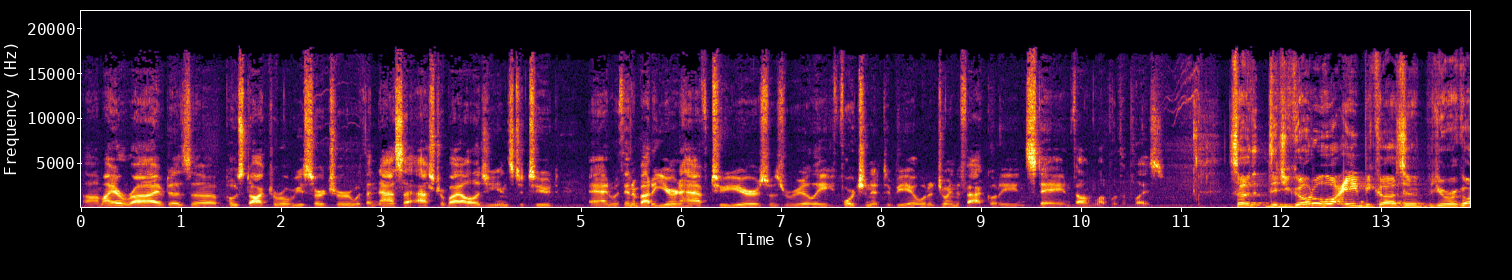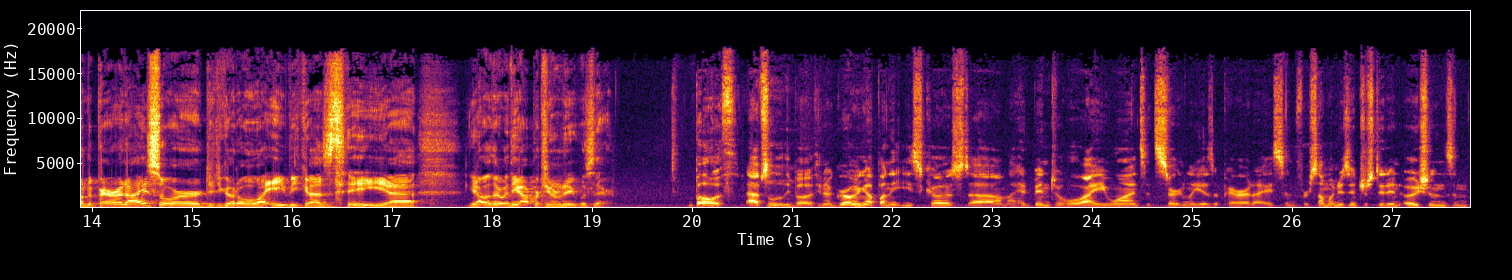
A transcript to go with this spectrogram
Um, I arrived as a postdoctoral researcher with the NASA Astrobiology Institute, and within about a year and a half, two years, was really fortunate to be able to join the faculty and stay and fell in love with the place. So, did you go to Hawaii because you were going to paradise, or did you go to Hawaii because the uh, you know, there, the opportunity was there. Both, absolutely both. You know, growing up on the East Coast, um, I had been to Hawaii once. It certainly is a paradise, and for someone who's interested in oceans and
